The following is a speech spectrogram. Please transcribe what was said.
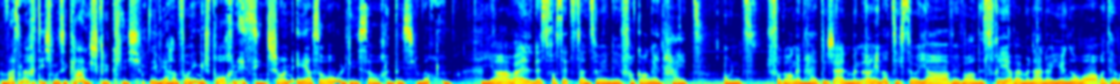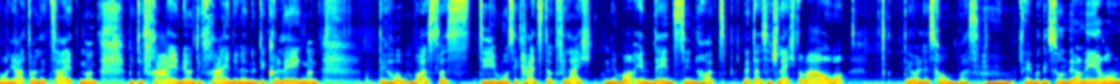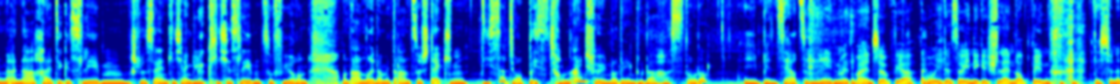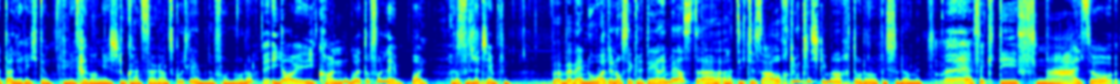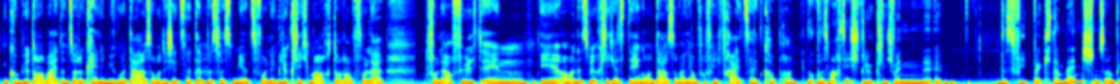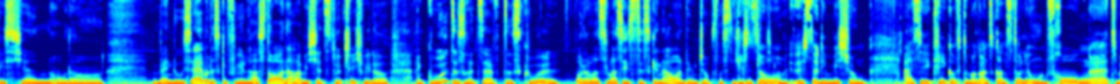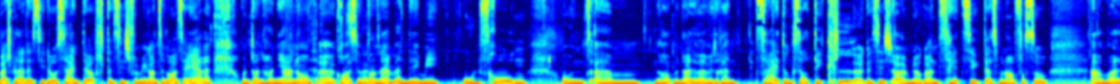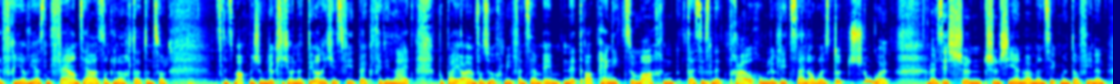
Was macht dich musikalisch glücklich? Wir haben vorhin gesprochen, es sind schon eher so Oldies auch ein bisschen. Warum? Ja, weil das versetzt dann so in die Vergangenheit. Und Vergangenheit ist ein, man erinnert sich so, ja, wie war das früher, wenn man auch noch jünger war und da waren ja tolle Zeiten und mit den Freunden und die Freundinnen und die Kollegen und die haben was, was die Musik heutzutage vielleicht nicht mehr in den Sinn hat. Nicht, dass es schlechter war, aber die Oldies haben was. Mhm. Über gesunde Ernährung, ein nachhaltiges Leben, schlussendlich ein glückliches Leben zu führen und andere damit anzustecken. Dieser Job ist schon ein schöner, den du da hast, oder? Ich bin sehr zufrieden mit meinem Job, ja, wo ich da so geschlendert bin. Das ist schon eine tolle Richtung, in die es gegangen ist. Du kannst da ganz gut leben davon, oder? Ja, ich kann gut davon leben. Voll. Darf ich nicht schimpfen wenn du heute noch Sekretärin wärst, äh, hat dich das auch glücklich gemacht oder bist du damit? Effektiv, nein. Also Computerarbeit und so, da kenne ich mich gut aus, aber das ist jetzt nicht mhm. etwas, was mir jetzt voll glücklich macht oder voll, voll erfüllt. In, ich habe das wirklich aus dem Grund aus, weil ich einfach viel Freizeit gehabt habe. Was macht dich glücklich, wenn äh, das Feedback der Menschen so ein bisschen oder wenn du selber das Gefühl hast, oh, da habe ich jetzt wirklich wieder ein gutes Rezept, das ist cool. Oder was, was ist das genau an dem Job, was dich glücklich so, macht? Das ist so die Mischung. Also ich kriege oft immer ganz, ganz tolle Unfragen. Äh, zum Beispiel auch, dass ich da sein darf, das ist für mich ganz eine große Ehre. Und dann habe ich auch noch äh, große Unternehmen, die mich unfragen und ähm, dann hat man alle wieder einen Zeitungsartikel, das ist allem noch ganz hetzig, dass man einfach so einmal früher wie aus dem Fernseher ausgelacht hat und so. Das macht mich schon glücklich und natürliches Feedback für die Leute, wobei ich einfach versuche, mich von Sam eben nicht abhängig zu machen, dass ich es nicht brauche, um glücklich zu sein, aber es tut schon gut. Es ist schon, schon schön, weil man sieht, man darf ihnen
